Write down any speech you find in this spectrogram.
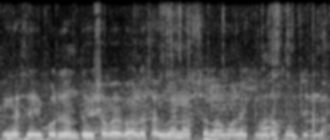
ঠিক আছে, এই পর্যন্তই। সবাই ভালো থাকবেন। আসসালামু আলাইকুম রহমতুল্লাহ।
